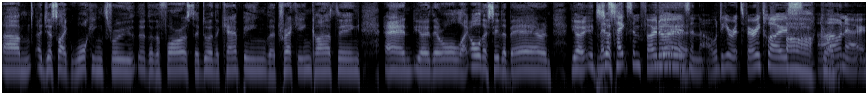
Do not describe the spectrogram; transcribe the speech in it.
um, are just like walking through the, the, the forest. They're doing the camping, the trekking kind of thing, and you know they're all like, oh, they see the bear, and you know it's Let's just take some photos, Yeah. and oh dear, it's very close. Oh god! Oh, no.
